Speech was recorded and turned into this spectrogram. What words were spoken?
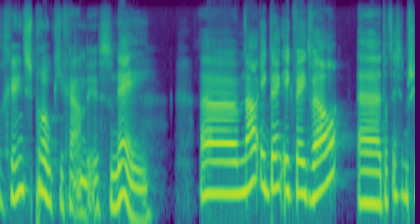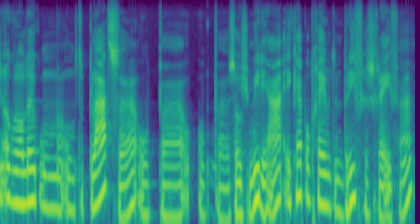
er geen sprookje gaande is. Nee. Uh, nou, ik denk, ik weet wel, uh, dat is het misschien ook wel leuk om, om te plaatsen op, uh, op social media. Ik heb op een gegeven moment een brief geschreven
